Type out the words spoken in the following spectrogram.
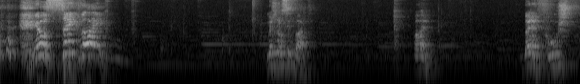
Eu sei que dói. Mas não se importa. Olha, barafuste,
